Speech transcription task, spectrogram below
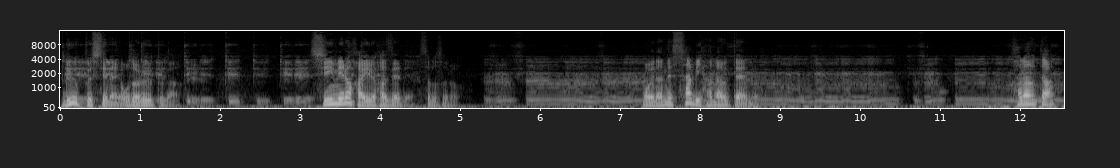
ループしてない、オドループが。C メロ入るはずやで、そろそろ。おい、なんでサビ鼻歌やねん。鼻歌？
